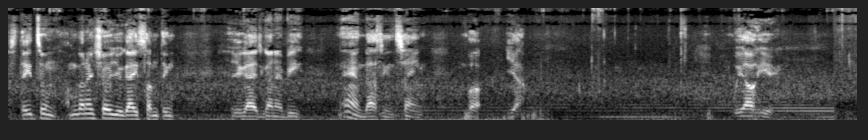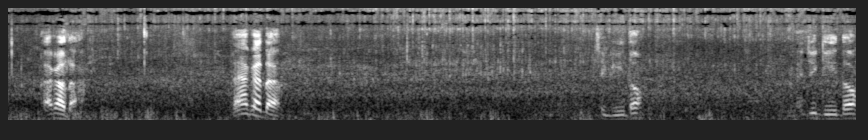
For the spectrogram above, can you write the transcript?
Stay tuned. I'm gonna show you guys something. You guys gonna be, man, that's insane. But yeah. We out here. Agata. Agata. Chiquito chiquito.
